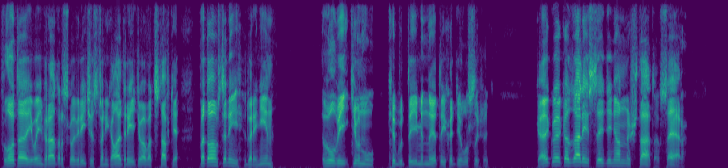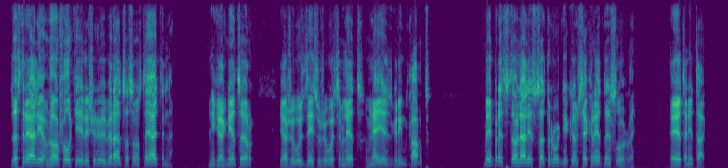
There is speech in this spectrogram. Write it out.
флота его императорского величества Николая Третьего в отставке, потомственный дворянин. Вулви кивнул, как будто именно это и хотел услышать. — Как вы оказались в Соединенных Штатах, сэр? Застряли в Норфолке и решили выбираться самостоятельно? — Никак нет, сэр. Я живу здесь уже восемь лет. У меня есть грин-карт. Вы представлялись сотрудником секретной службы. Это не так.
